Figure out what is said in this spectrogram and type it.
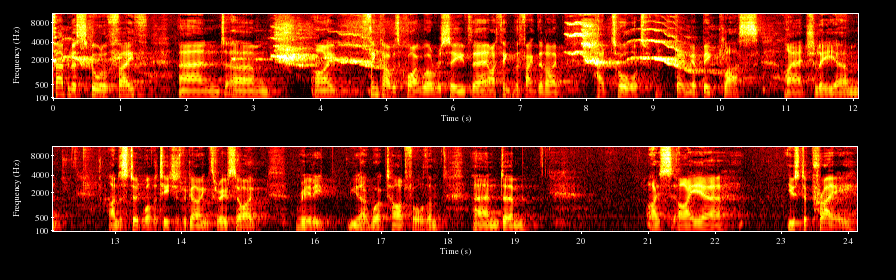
fabulous school of faith, and um, I think I was quite well received there. I think the fact that I had taught gave me a big plus. I actually um, understood what the teachers were going through, so I really, you know, worked hard for them, and um, I, I uh, used to pray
